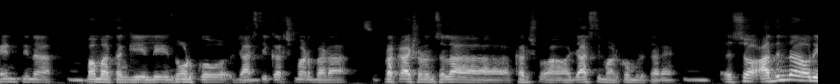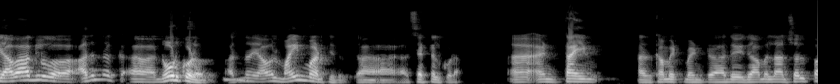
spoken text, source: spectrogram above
ಹೆಂಡತಿನ ಬಮ್ಮ ಮಾಮ ತಂಗಿ ಇಲ್ಲಿ ನೋಡ್ಕೋ ಜಾಸ್ತಿ ಖರ್ಚು ಮಾಡಬೇಡ. ಪ್ರಕಾಶ್ ಒಂದೊಂದ್ಸಲ ಖರ್ಚು ಜಾಸ್ತಿ ಮಾಡ್ಕೊಂಡ್ಬಿಡ್ತಾರೆ. ಸೊ ಅದನ್ನ ಅವ್ರು ಯಾವಾಗ್ಲೂ ಅದನ್ನ ನೋಡ್ಕೊಳ್ಳೋರು ಅದನ್ನ ಯಾವಾಗಲೂ ಮೈಂಡ್ ಮಾಡ್ತಿದ್ರು ಸೆಟಲ್ ಕೂಡ. ಅಂಡ್ ಟೈಮ್ ಅದು ಕಮಿಟ್ಮೆಂಟ್ ಅದು ಇದು. ಆಮೇಲೆ ನಾನು ಸ್ವಲ್ಪ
